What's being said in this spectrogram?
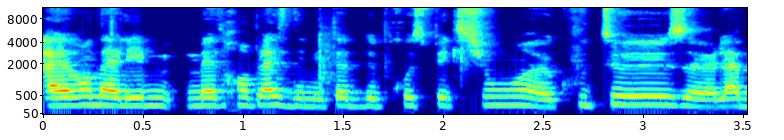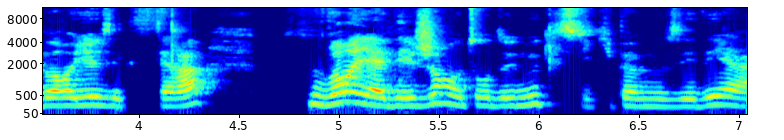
avant d'aller mettre en place des méthodes de prospection euh, coûteuses, euh, laborieuses, etc. Souvent, il y a des gens autour de nous qui, qui peuvent nous aider à,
